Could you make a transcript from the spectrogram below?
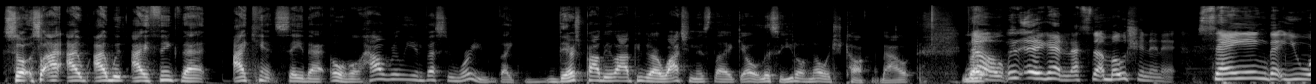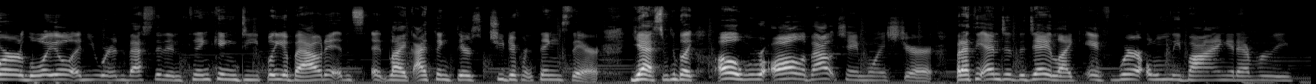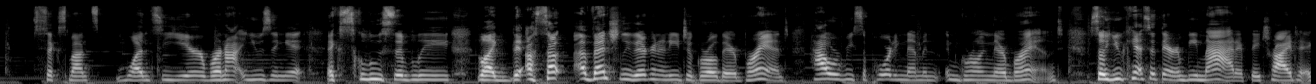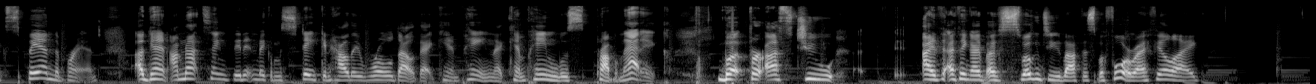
So so I I, I would I think that I can't say that, oh, well, how really invested were you? Like, there's probably a lot of people that are watching this, like, yo, listen, you don't know what you're talking about. But- no, but again, that's the emotion in it. Saying that you were loyal and you were invested in thinking deeply about it. And it, like, I think there's two different things there. Yes, we can be like, oh, we were all about Shea Moisture. But at the end of the day, like, if we're only buying it every six months once a year. We're not using it exclusively. Like the, uh, eventually they're going to need to grow their brand. How are we supporting them in, in growing their brand? So you can't sit there and be mad if they try to expand the brand. Again i'm not saying they didn't make a mistake in how they rolled out that campaign. That campaign was problematic. But for us to i, I think I've, I've spoken to you about this before i feel like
